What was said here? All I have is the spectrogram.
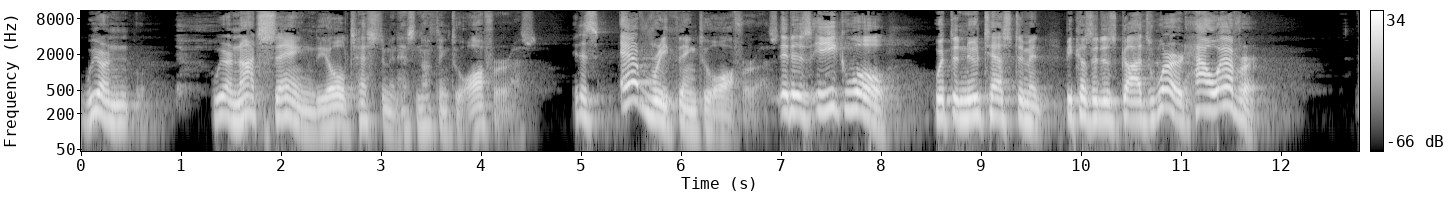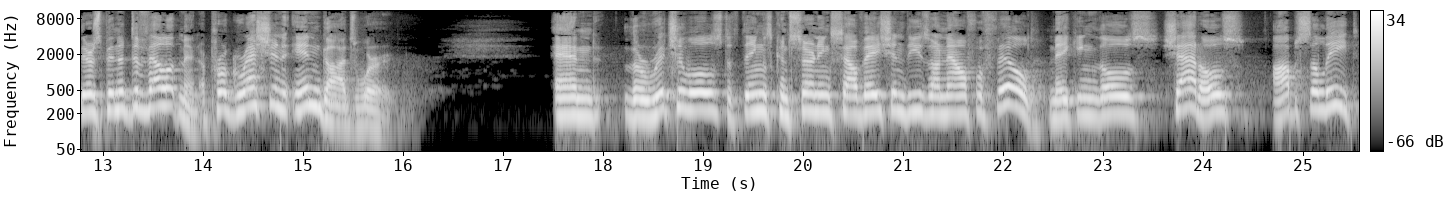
We are, we are not saying the Old Testament has nothing to offer us. It has everything to offer us. It is equal with the New Testament because it is God's Word. However, there's been a development, a progression in God's Word. And the rituals, the things concerning salvation, these are now fulfilled, making those shadows obsolete.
